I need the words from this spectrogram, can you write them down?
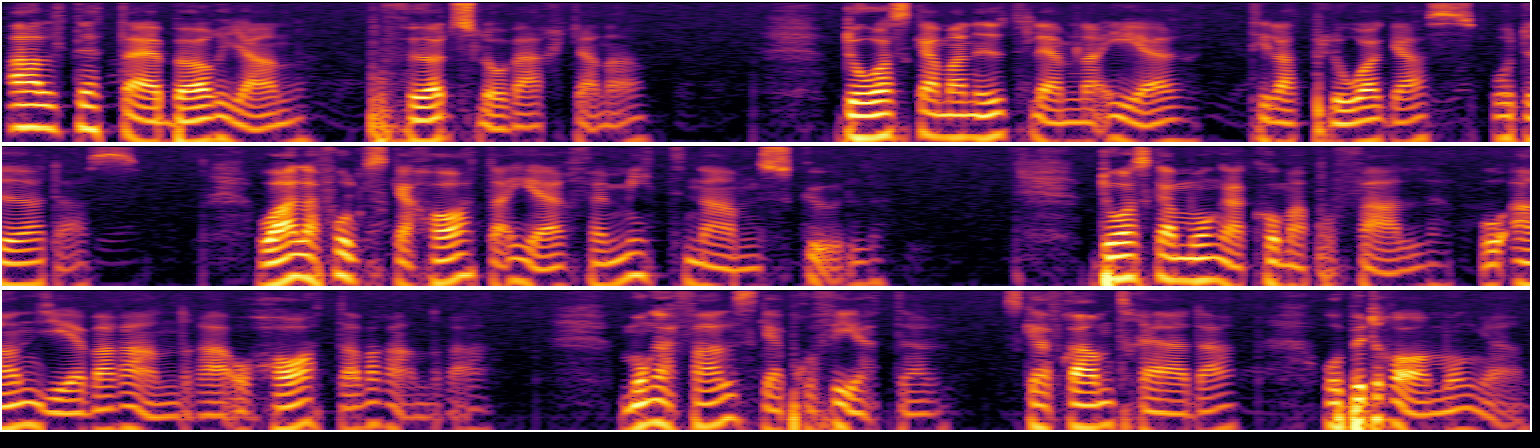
Allt detta är början på födslovärkarna. Då ska man utlämna er till att plågas och dödas och alla folk ska hata er för mitt namns skull. Då ska många komma på fall och ange varandra och hata varandra. Många falska profeter ska framträda och bedra många.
